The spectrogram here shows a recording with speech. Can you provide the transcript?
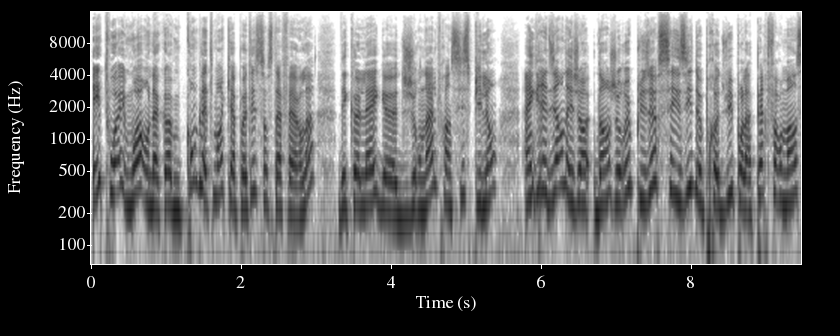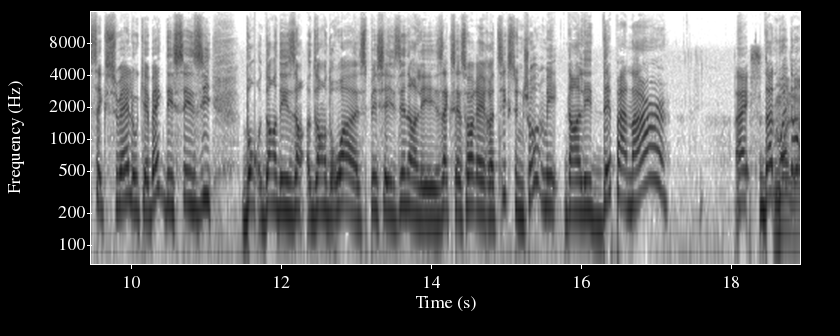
et toi et moi, on a comme complètement capoté sur cette affaire-là. Des collègues euh, du journal, Francis Pilon, ingrédients dangereux, plusieurs saisies de produits pour la performance sexuelle au Québec, des saisies, bon, dans des endroits spécialisés dans les accessoires érotiques, c'est une chose, mais dans les dépanneurs... Donne-moi donc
